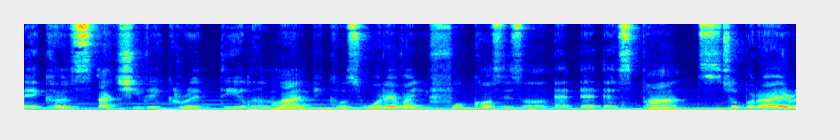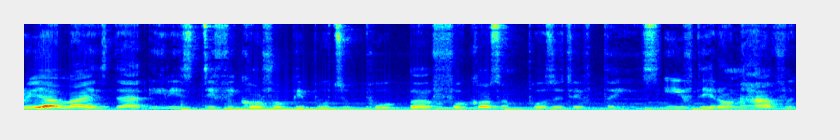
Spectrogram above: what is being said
make us achieve a great deal in life because whatever you focus is on expands. So but i realize that it is difficult for people to put, uh, focus on positive things if they don't have a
